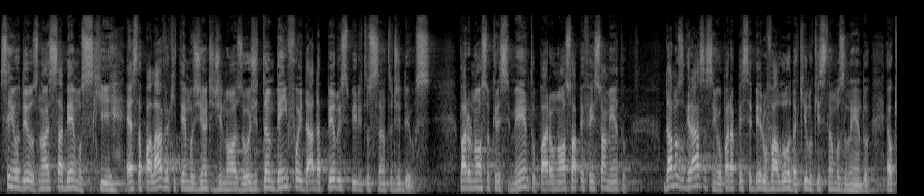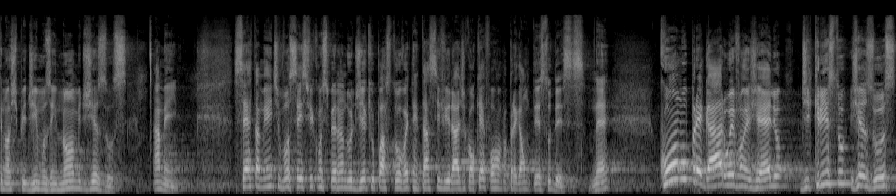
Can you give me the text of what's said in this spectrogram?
Senhor Deus, nós sabemos que esta palavra que temos diante de nós hoje também foi dada pelo Espírito Santo de Deus, para o nosso crescimento, para o nosso aperfeiçoamento. Dá-nos graça, Senhor, para perceber o valor daquilo que estamos lendo. É o que nós te pedimos em nome de Jesus. Amém. Certamente vocês ficam esperando o dia que o pastor vai tentar se virar de qualquer forma para pregar um texto desses, né? Como pregar o evangelho de Cristo Jesus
